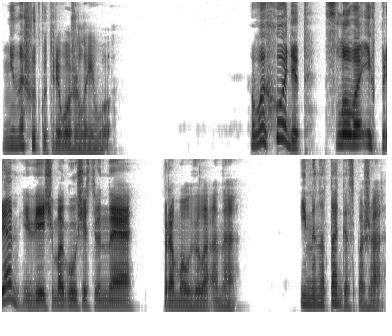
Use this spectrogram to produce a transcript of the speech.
не на шутку тревожила его. «Выходит, слово и впрямь вещь могущественная», — промолвила она. «Именно так, госпожа.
